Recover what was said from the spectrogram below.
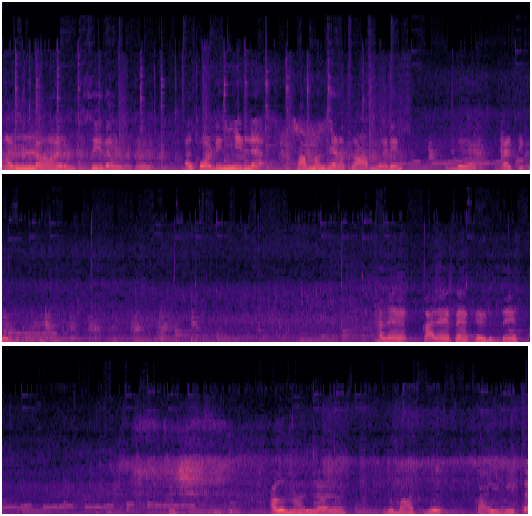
നല്ലോണം മിക്സ് ചെയ്താൽ മതി അത് പൊടിഞ്ഞില്ല ചമ്മന്തി അടക്കം ആവുന്നവരെയും വരട്ടിക്കൊണ്ടിരിക്കണം കല പേക്ക് എടുത്ത്. അത് നല്ല ബാറ്റ് കഴുകിയിട്ട്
